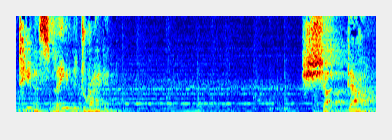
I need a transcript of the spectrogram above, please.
team has slain the dragon. Shut down.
